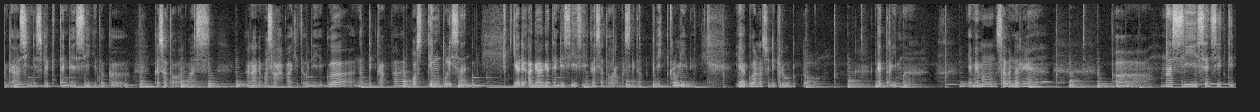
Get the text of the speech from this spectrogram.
agak sinis gitu tendensi gitu ke ke satu ormas karena ada masalah apa gitu di gue ngetik apa posting tulisan. Ya ada agak-agak tendensi sih ke satu ormas gitu kru ini ya gue langsung digeruduk dong. Gak terima. Ya memang sebenarnya uh, masih sensitif.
